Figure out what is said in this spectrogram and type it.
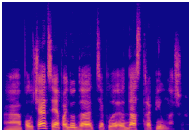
Э, получается, я пойду до, тепло... до стропил наших.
